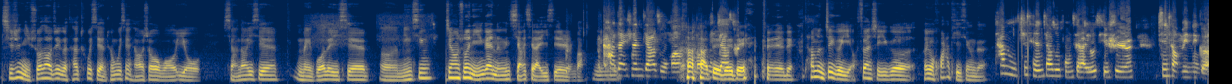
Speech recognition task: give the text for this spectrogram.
其实你说到这个，它凸显臀部线条的时候，我有想到一些美国的一些呃明星。这样说你应该能想起来一些人吧？卡戴珊家族吗？对对对对对对，他们这个也算是一个很有话题性的。他们之前家族红起来，尤其是金小妹那个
